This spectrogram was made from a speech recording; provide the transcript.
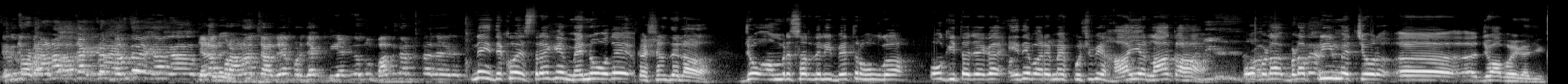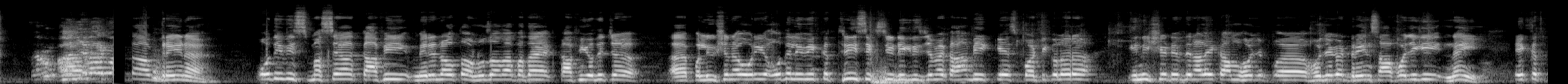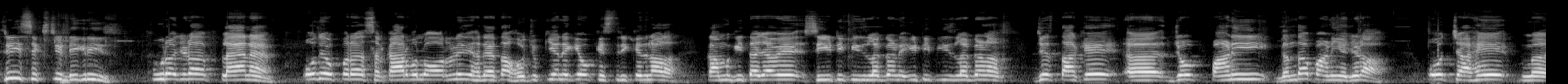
ਇਹਦੀ ਪੁਰਾਣਾ ਪ੍ਰੋਜੈਕਟ ਫਿਰ ਬੰਦ ਹੋਏਗਾ। ਜਿਹੜਾ ਪੁਰਾਣਾ ਚੱਲ ਰਿਹਾ ਪ੍ਰੋਜੈਕਟ ਬੀਆਰਟੀ ਉਹਨੂੰ ਬੰਦ ਕਰ ਦਿੱਤਾ ਜਾਏਗਾ ਜੀ। ਨਹੀਂ ਦੇਖੋ ਇਸ ਤਰ੍ਹਾਂ ਕਿ ਮੈਨੂੰ ਉਹਦੇ ਕਸ਼ਨ ਦੇ ਨਾਲ ਜੋ ਅੰਮ੍ਰਿਤਸਰ ਦੇ ਲਈ ਬਿਹਤਰ ਹੋਊਗਾ ਉਹ ਕੀਤਾ ਜਾਏਗਾ। ਇਹਦੇ ਬਾਰੇ ਮੈਂ ਕੁਝ ਵੀ ਹਾਂ ਜਾਂ ਨਾ ਕਹਾ ਉਹ ਬੜਾ ਬੜਾ ਪ੍ਰੀਮੈਚੁਰ ਜਵਾਬ ਹੋਏਗਾ ਜੀ। ਆਫ ਡਰੇਨ ਹੈ। ਉਹਦੀ ਵੀ ਸਮੱਸਿਆ ਕਾਫੀ ਮੇਰੇ ਨਾਲ ਤੁਹਾਨੂੰ ਜ਼ਿਆਦਾ ਪਤਾ ਹੈ ਕਾਫੀ ਉਹਦੇ ਚ ਪੋਲਿਊਸ਼ਨ ਹੈ ਹੋ। ਰਹੀ ਹੈ ਉਹਦੇ ਲਈ ਵੀ ਇੱਕ 360 ਡਿਗਰੀ ਜਿਵੇਂ ਕਹਾਂ ਵੀ ਕਿ ਇਸ ਪਾਰਟਿਕੂਲਰ ਇਨੀਸ਼ੀਏਟਿਵ ਦੇ ਨਾਲ ਇਹ ਕੰਮ ਹੋ ਜ- ਹੋ ਜਾਏਗਾ, ਡਰੇਨ ਸਾਫ਼ ਹੋ ਜਾਏਗੀ। ਨਹੀਂ, ਇੱਕ 360 ਡਿਗਰੀਜ਼ ਪੂਰਾ ਜਿਹੜਾ ਪਲਾਨ ਹੈ, ਉਹਦੇ ਉੱਪਰ ਸਰਕਾਰ ਵੱਲੋਂ ਆਲਰੇਡੀ ਹਦਾਇਤਾਂ ਹੋ ਚੁੱਕੀਆਂ ਨੇ ਕਿ ਉਹ ਕਿਸ ਤਰੀਕੇ ਦੇ ਨਾਲ ਕੰਮ ਕੀਤਾ ਜਾਵੇ ਸੀਟੀਪੀਜ਼ ਲੱਗਣ ਈਟੀਪੀਜ਼ ਲੱਗਣ, ਜਿਸ ਤਾਂ ਕਿ ਜੋ ਪਾਣੀ, ਗੰਦਾ ਪਾਣੀ ਹੈ ਜਿਹੜਾ ਉਹ ਚਾਹੇ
